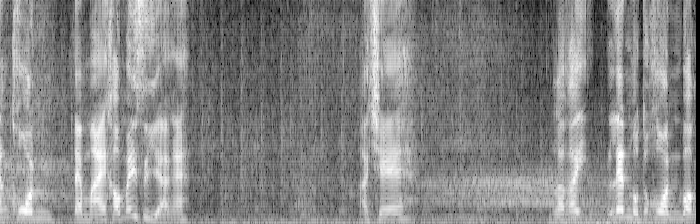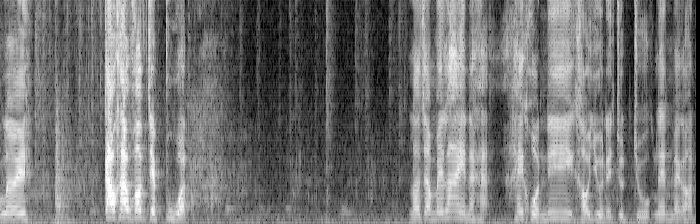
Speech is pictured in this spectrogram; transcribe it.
ทั้งคน แต่ไม้เขาไม่เสียไงโอเค แล้วก็เล่นหมดทุกคนบอกเลยก้าวข้ามความเจ็บปวด เราจะไม่ไล่นะฮะ ให้คนที่เขาอยู่ในจุดจุกเล่นไปก่อน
